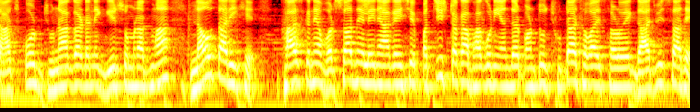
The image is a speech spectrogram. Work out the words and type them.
રાજકોટ, જુનાગઢ અને ગીર સોમનાથમાં નવ તારીખે ખાસ કરીને વરસાદને લઈને આ ગઈ છે. પચીસ ટકા ભાગોની અંદર પરંતુ છૂટાછવાયા સ્થળોએ ગાજવીજ સાથે.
